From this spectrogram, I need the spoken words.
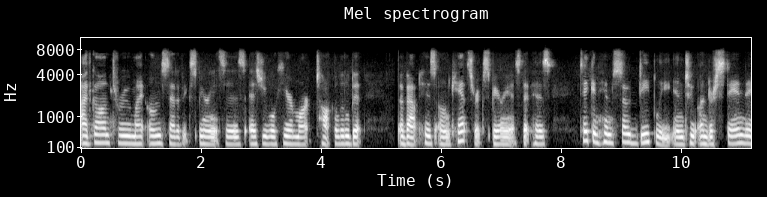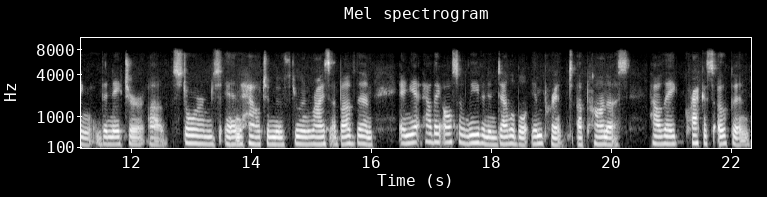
I've gone through my own set of experiences, as you will hear Mark talk a little bit about his own cancer experience that has taken him so deeply into understanding the nature of storms and how to move through and rise above them, and yet how they also leave an indelible imprint upon us, how they crack us open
